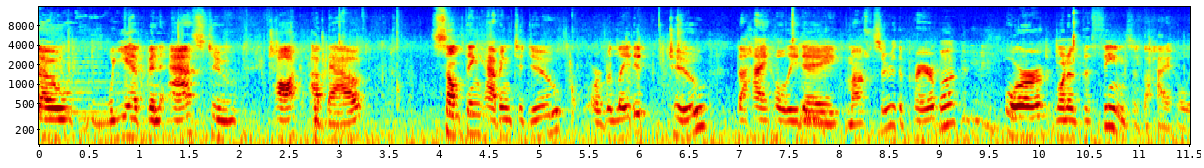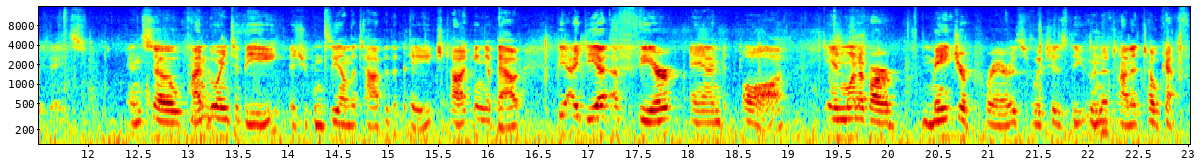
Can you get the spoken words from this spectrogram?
so we have been asked to talk about something having to do or related to the High Holy Day Machzor, the prayer book, or one of the themes of the High Holy Days. And so I'm going to be, as you can see on the top of the page, talking about the idea of fear and awe in one of our major prayers, which is the Unetaneh Tokef,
